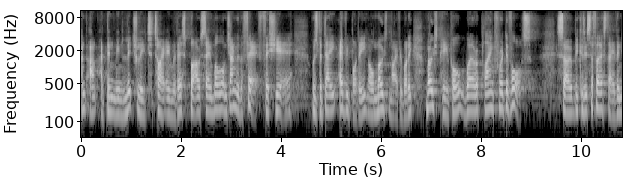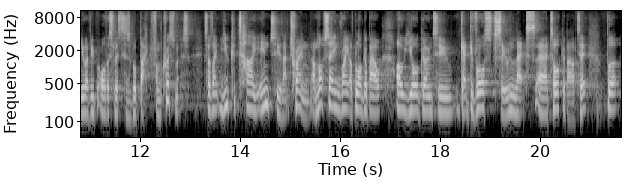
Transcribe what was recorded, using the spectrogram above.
and I didn't mean literally to tie it in with this, but I was saying, well, on January the 5th this year was the day everybody, or most, not everybody, most people were applying for a divorce. So, because it's the first day, they knew every, all the solicitors were back from Christmas. So I was like, you could tie into that trend. I'm not saying write a blog about, oh, you're going to get divorced soon, let's uh, talk about it. But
